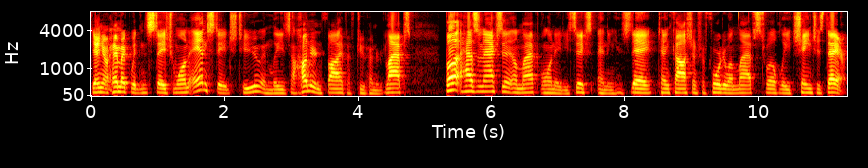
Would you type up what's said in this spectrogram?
Daniel Hemric wins stage one and stage two and leads 105 of 200 laps but has an accident on lap 186, ending his day. 10 cautions for 41 laps, 12 lead changes there.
